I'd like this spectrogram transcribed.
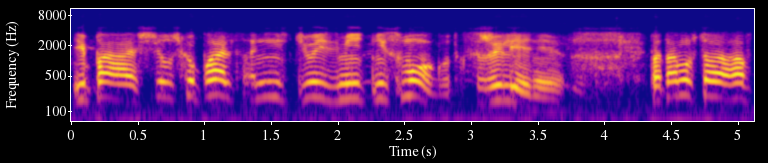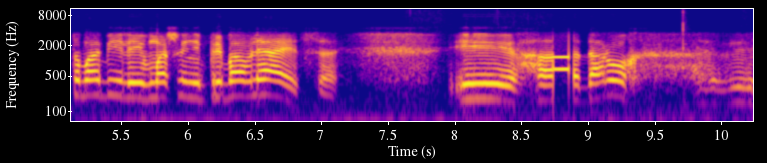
и по щелчку пальца они ничего изменить не смогут, к сожалению. Потому что автомобилей в машине прибавляется, и а, дорог э,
